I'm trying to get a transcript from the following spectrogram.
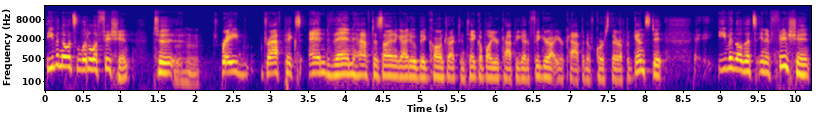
even though it's a little efficient to mm-hmm trade draft picks and then have to sign a guy to a big contract and take up all your cap. You got to figure out your cap, and of course they're up against it. Even though that's inefficient,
